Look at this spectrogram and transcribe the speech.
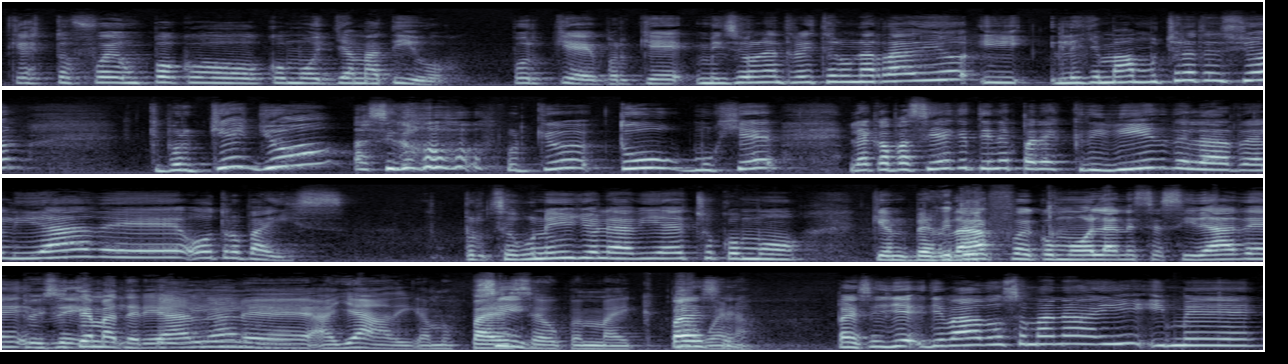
que esto fue un poco como llamativo. ¿Por qué? Porque me hicieron una entrevista en una radio y les llamaba mucho la atención por qué yo, así como, por qué tú, mujer, la capacidad que tienes para escribir de la realidad de otro país. Según ellos yo le había hecho como, que en verdad tú- fue como la necesidad de... Tú de hiciste material eh, allá, digamos, para Sí, ese open mic. para Ah, ese, bueno. Llevaba dos semanas ahí y me,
